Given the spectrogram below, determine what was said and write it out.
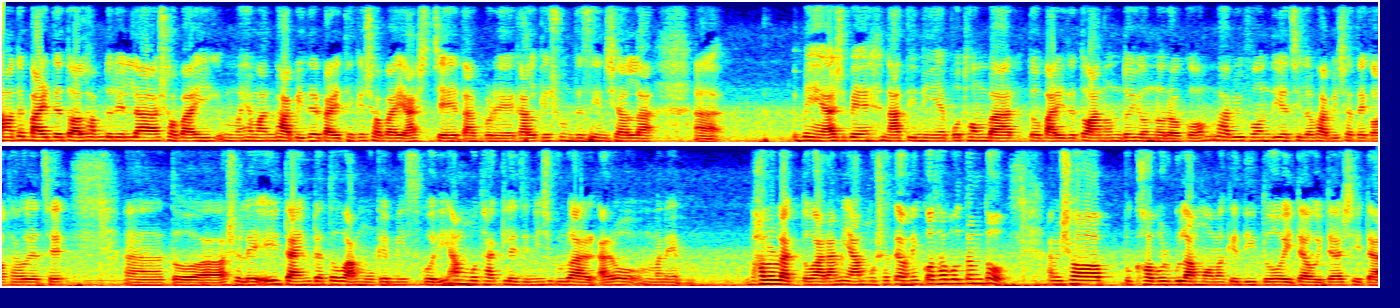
আমাদের বাড়িতে তো আলহামদুলিল্লাহ সবাই মেহমান ভাবিদের বাড়ি থেকে সবাই আসছে। তারপরে কালকে শুনতেছি ইনশাল্লাহ মেয়ে আসবে, নাতি নিয়ে প্রথমবার। তো বাড়িতে তো আনন্দই অন্যরকম। ভাবি ফোন দিয়েছিল, ভাবির সাথে কথা হয়েছে। তো আসলে এই টাইমটা তো আম্মুকে মিস করি। আম্মু থাকলে জিনিসগুলো আর আরও মানে ভালো লাগতো। আর আমি আম্মুর সাথে অনেক কথা বলতাম তো। আমি সব খবরগুলো আম্মু আমাকে দিত, এটা, ওইটা, সেটা।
